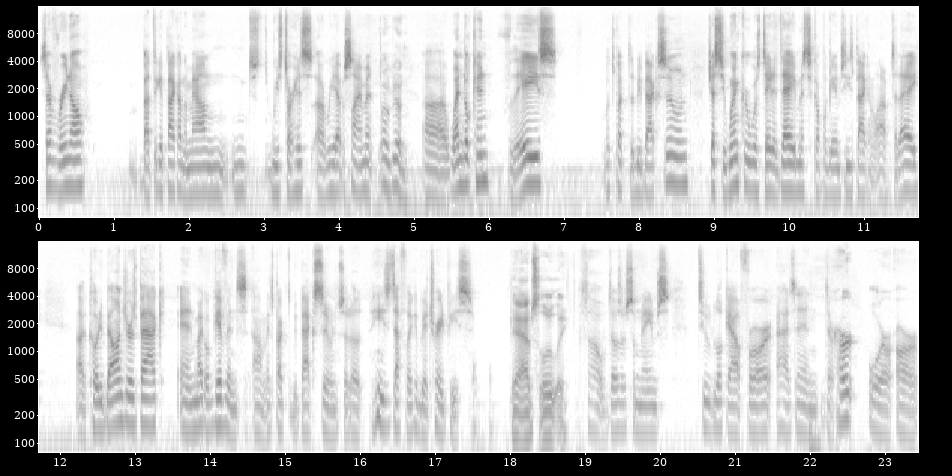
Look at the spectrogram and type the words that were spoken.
Severino, about to get back on the mound and restart his uh, rehab assignment. Oh, good. Uh, Wendelken for the A's, expected to be back soon. Jesse Winker was day to day, missed a couple games. He's back in the lineup today. Uh, Cody Bellinger is back, and Mychal Givens um, expected to be back soon. So tho- he's definitely going to be a trade piece. Yeah, absolutely. So those are some names to look out for, as in they're hurt or are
